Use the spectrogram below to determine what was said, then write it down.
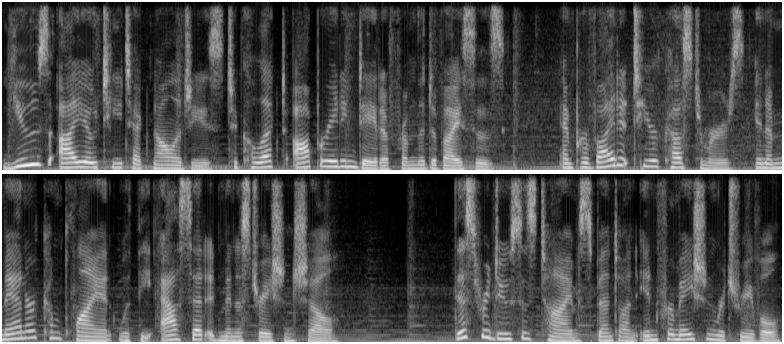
Use IoT technologies to collect operating data from the devices and provide it to your customers in a manner compliant with the Asset Administration Shell. This reduces time spent on information retrieval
